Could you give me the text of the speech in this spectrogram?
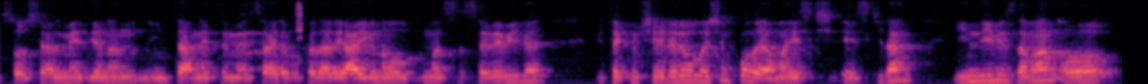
sosyal medyanın, internetin vesaire bu kadar yaygın olması sebebiyle bir takım şeylere ulaşım kolay ama eski, eskiden indiğimiz zaman o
